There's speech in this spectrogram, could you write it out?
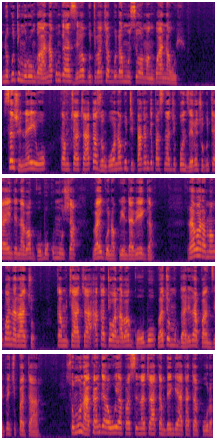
nokuti murungu haana kunge aziva kuti vachabuda musi wamangwana uyu. Sezvineiwo kamuchacha akazongoona kuti pakange pasina chikonzero chokuti aende navagobo kumusha vaigona kuenda vega rava ramangwana racho kamuchacha akatowana vagobo vatomugarira panze pechipatara. Somunhu akanga auya pasina chaakambenge akatakura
